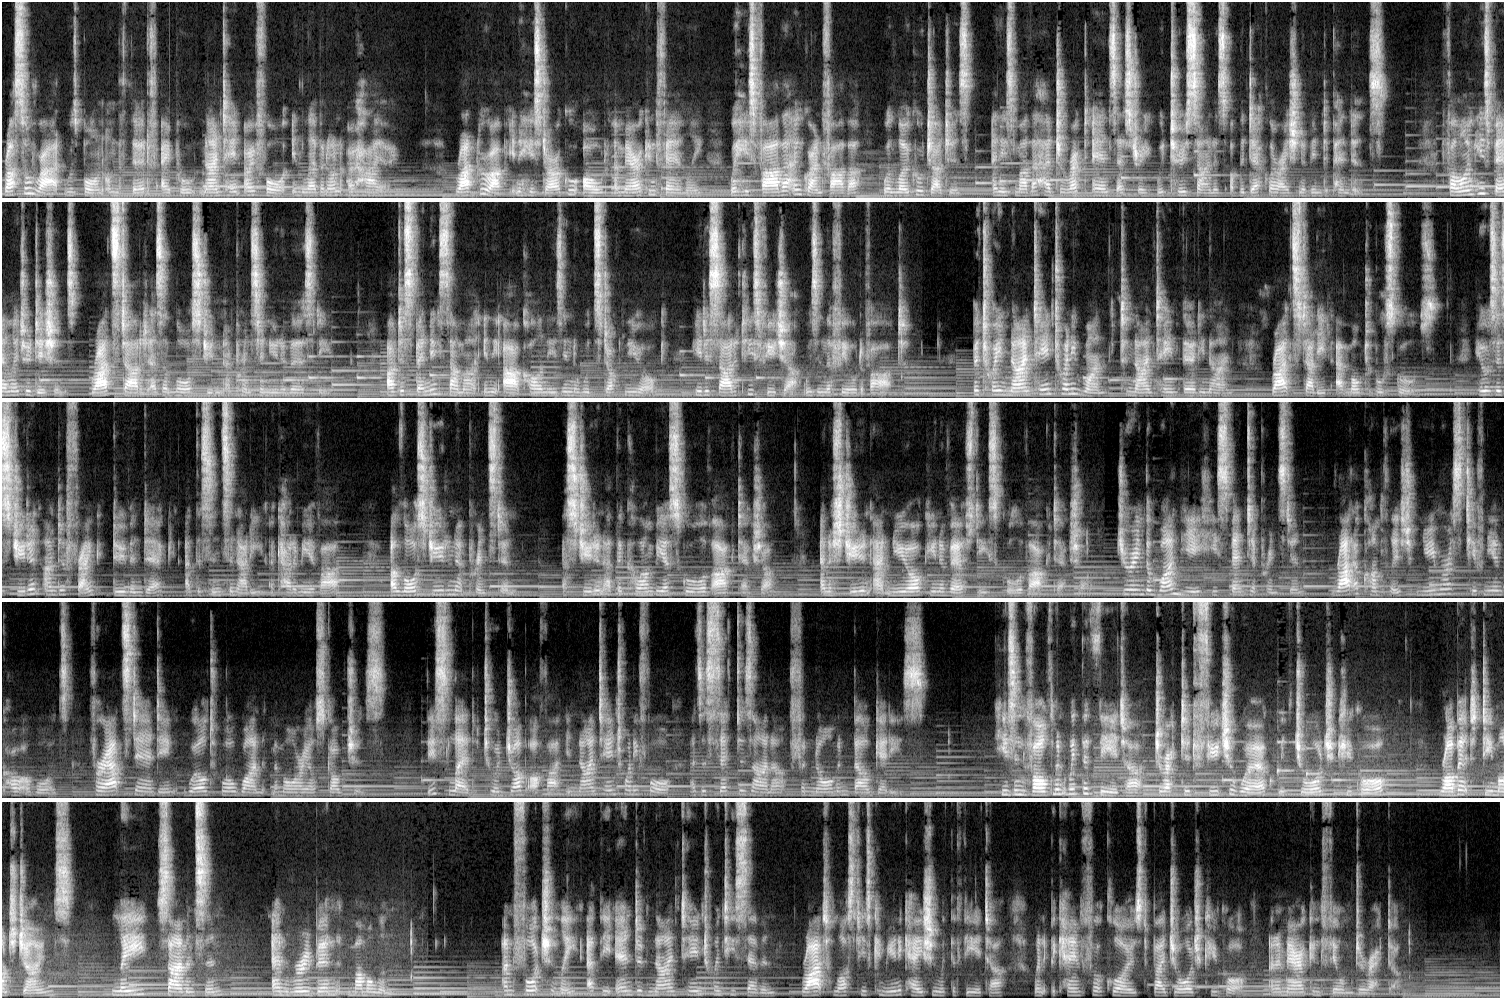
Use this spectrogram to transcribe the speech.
Russel Wright was born on the 3rd of April 1904 in Lebanon, Ohio. Wright grew up in a historical old American family where his father and grandfather were local judges and his mother had direct ancestry with two signers of the Declaration of Independence. Following his family traditions, Wright started as a law student at Princeton University. After spending summer in the art colonies in Woodstock, New York, he decided his future was in the field of art. Between 1921 to 1939, Wright studied at multiple schools. He was a student under Frank Duveneck at the Cincinnati Academy of Art, a law student at Princeton, a student at the Columbia School of Architecture, and a student at New York University School of Architecture. During the one year he spent at Princeton, Wright accomplished numerous Tiffany & Co. awards for outstanding World War I memorial sculptures. This led to a job offer in 1924 as a set designer for Norman Bel Geddes. His involvement with the theatre directed future work with George Cukor, Robert Edmond Jones, Lee Simonson, and Rouben Mamoulian. Unfortunately, at the end of 1927, Wright lost his communication with the theatre when it became foreclosed by George Cukor, an American film director.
